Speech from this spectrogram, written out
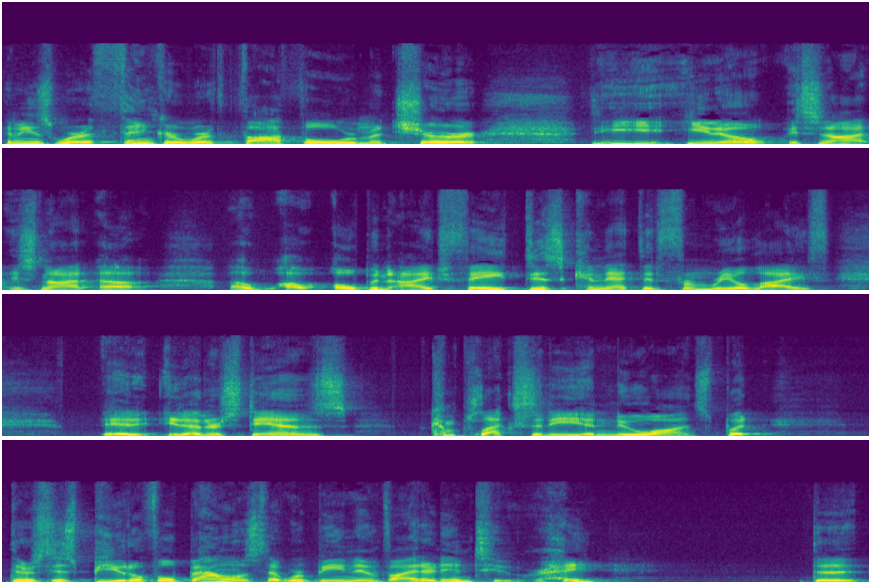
That means we're a thinker, we're thoughtful, we're mature. You, you know, it's not, it's not a, a, a open eyed faith disconnected from real life. It, it understands complexity and nuance, but there's this beautiful balance that we're being invited into, right? The,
